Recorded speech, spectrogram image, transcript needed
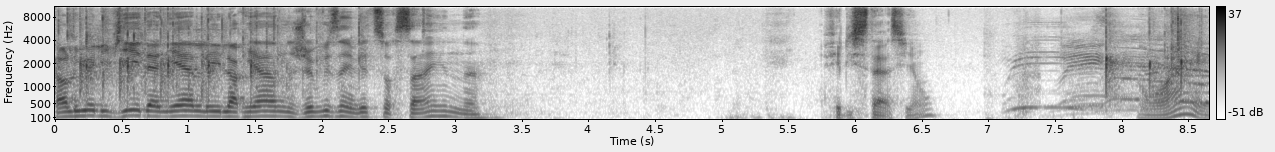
Alors, Louis-Olivier, Daniel et Lauriane, je vous invite sur scène. Félicitations. Oui! Ouais.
